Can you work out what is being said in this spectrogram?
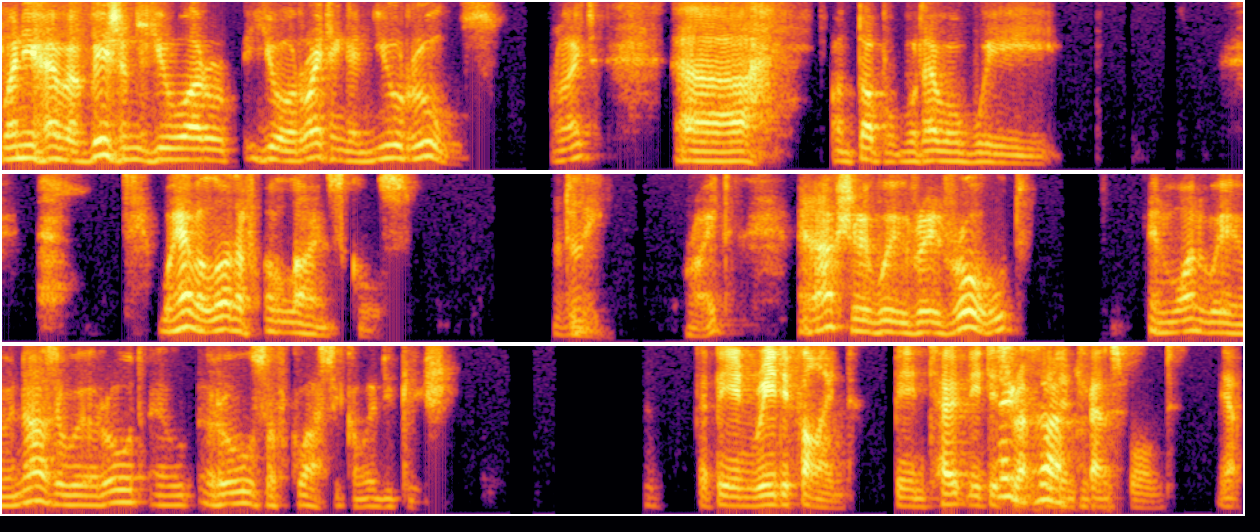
when you have a vision, you are you are writing a new rules, right? Uh, on top of whatever we we have a lot of online schools mm-hmm. today, right? And actually, we rewrote in one way or another, we wrote rules of classical education. They're being redefined, being totally disrupted exactly. and transformed. Yeah.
